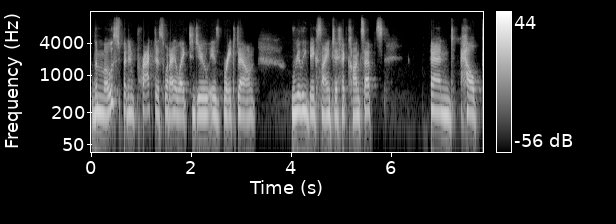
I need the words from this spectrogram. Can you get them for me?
the most. But in practice what i like to do is break down really big scientific concepts and help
